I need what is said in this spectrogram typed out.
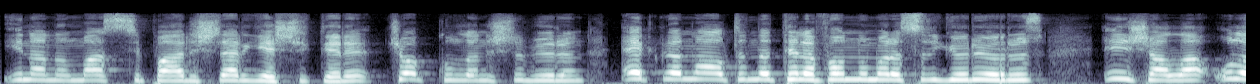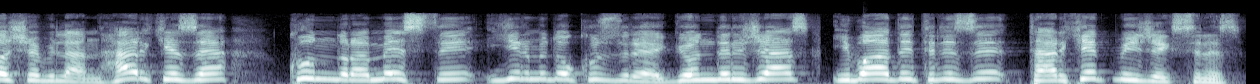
inanılmaz siparişler geçtikleri çok kullanışlı bir ürün. Ekranın altında telefon numarasını görüyoruz. İnşallah ulaşabilen herkese Kundura Mesti 29 liraya göndereceğiz. İbadetinizi terk etmeyeceksiniz.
